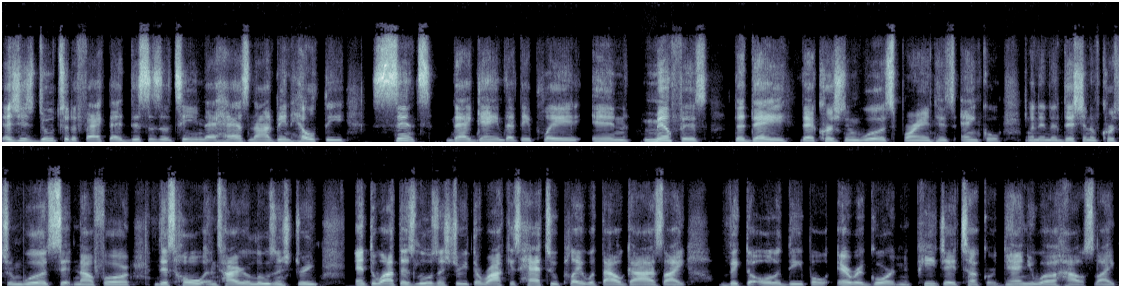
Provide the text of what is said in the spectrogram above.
is just due to the fact that this is a team that has not been healthy since that game that they played in Memphis the day that Christian Wood sprained his ankle. And in addition of Christian Wood sitting out for this whole entire losing streak, and throughout this losing streak, the Rockets had to play without guys like Victor Oladipo, Eric Gordon, PJ Tucker, Danuel House. Like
